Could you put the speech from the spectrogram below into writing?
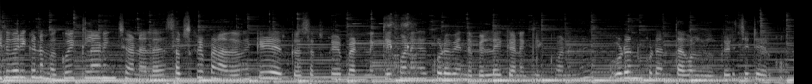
இது வரைக்கும் நம்ம குயிக் லேர்னிங் சேனலை சப்ஸ்கிரைப் பண்ணாதவங்க கீழே இருக்கிற சப்ஸ்கிரைப் பட்டனை கிளிக் பண்ணுங்கள் கூடவே இந்த பெல் ஐக்கானை கிளிக் பண்ணுங்கள் உடனுக்குடன் தகவல்கள் கிடைச்சிட்டே இருக்கும்.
